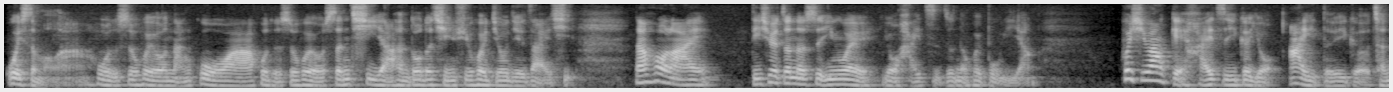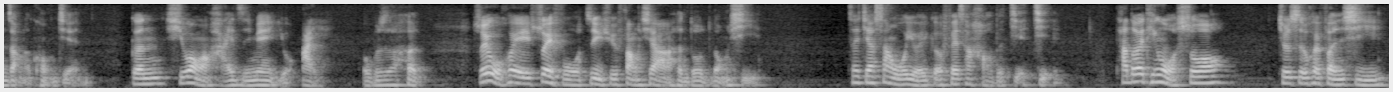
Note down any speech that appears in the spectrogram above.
为什么啊，或者是会有难过啊，或者是会有生气啊，很多的情绪会纠结在一起。但后来。的确，真的是因为有孩子，真的会不一样。会希望给孩子一个有爱的一个成长的空间，跟希望往孩子里面有爱，而不是恨。所以我会说服我自己去放下很多的东西。再加上我有一个非常好的姐姐，她都会听我说，就是会分析，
